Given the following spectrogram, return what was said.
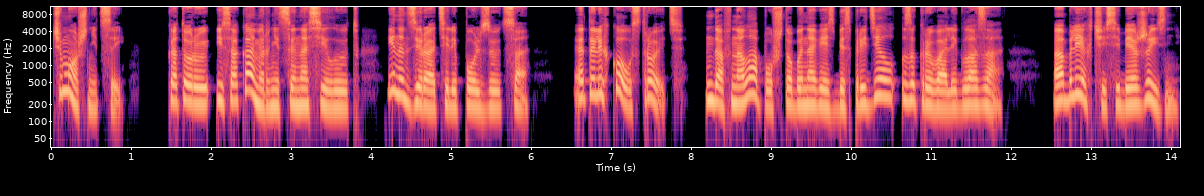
чмошницей, которую и сокамерницы насилуют, и надзиратели пользуются. Это легко устроить, дав на лапу, чтобы на весь беспредел закрывали глаза. Облегчи себе жизнь.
